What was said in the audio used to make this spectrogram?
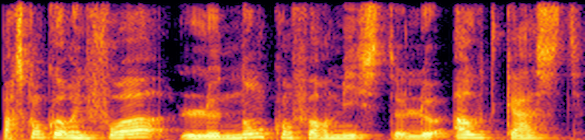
Parce qu'encore une fois, le non-conformiste, le outcast,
